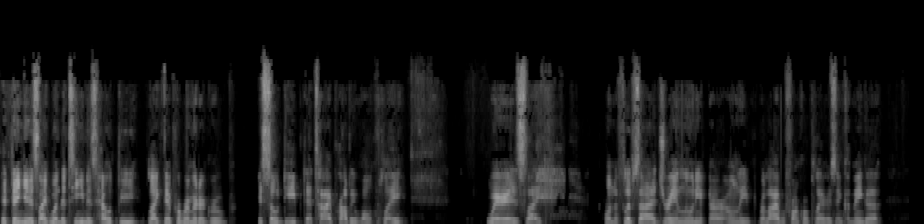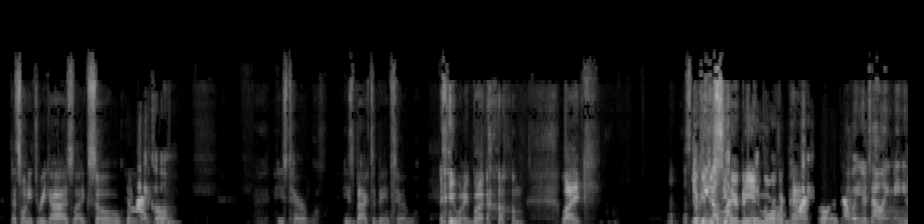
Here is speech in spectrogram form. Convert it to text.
The thing is, like when the team is healthy, like their perimeter group is so deep that Ty probably won't play. Whereas like on the flip side, Dre and Looney are only reliable front court players, and Kuminga, that's only three guys. Like so, Michael, he's terrible. He's back to being terrible. Anyway, but um, like so you can just see there being more of a path. Is that what you're telling me?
